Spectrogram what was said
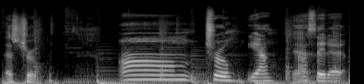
That's true. Um, true. Yeah, Yeah. I'll say that.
